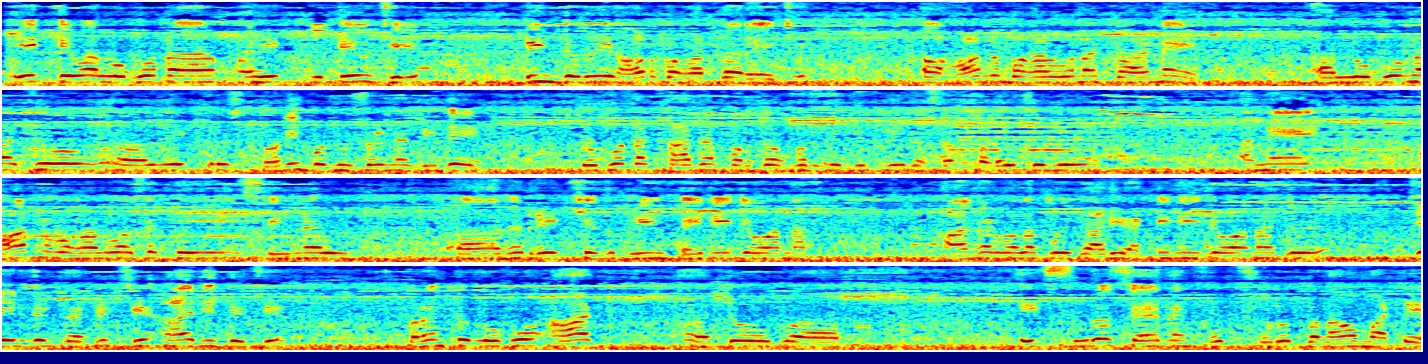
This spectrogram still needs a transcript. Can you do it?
એક એવા લોકોના એક ટેવ છે. બિનજરૂરી હોર્ન બગાડતા રહે છે. આ હોર્ન બગાડવાના કારણે આ લોકોના જો એક ધ્વનિ પ્રદૂષણને લીધે લોકોના કાના પડતા પરથી કેટલી અસર પડે છે અને હોર્ન વગાડવાથી કોઈ સિગ્નલ અગર રેડ છે તો ગ્રીન થઈ નહીં જવાના. આગળવાળા કોઈ ગાડી હટી નહીં જવાના જોઈએ જે રીતે ટ્રાફિક છે આ રીતે છે. પરંતુ લોકો આ જો એક સુરત શહેરને ખૂબ સુરત બનાવવા માટે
